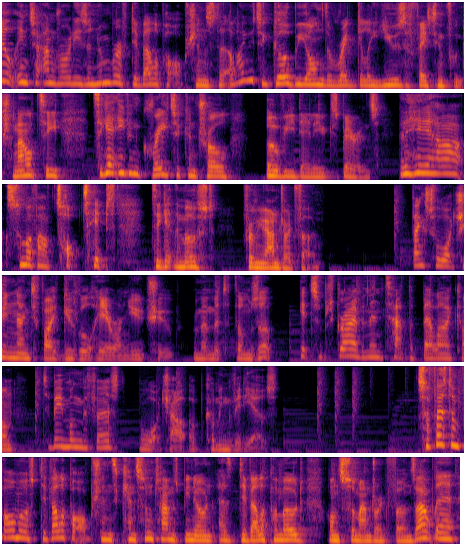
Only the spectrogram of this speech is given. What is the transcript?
Inbuilt into Android is a number of developer options that allow you to go beyond the regular user-facing functionality to get even greater control over your daily experience. And here are some of our top tips to get the most from your Android phone. Thanks for watching 9 to 5 Google here on YouTube. Remember to thumbs up, hit subscribe and then tap the bell icon to be among the first to watch our upcoming videos. So first and foremost, developer options can sometimes be known as developer mode on some Android phones out there.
